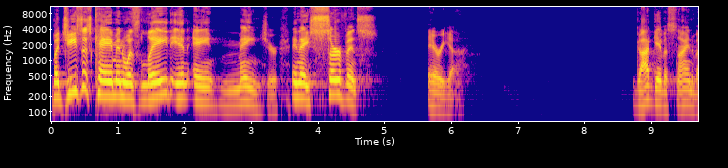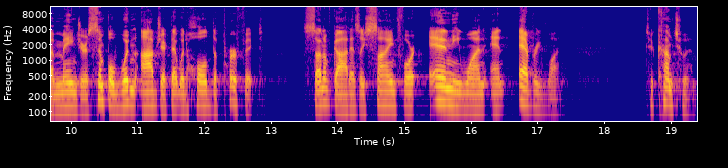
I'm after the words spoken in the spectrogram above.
But Jesus came and was laid in a manger, in a servant's area. God gave a sign of a manger, a simple wooden object that would hold the perfect Son of God as a sign for anyone and everyone to come to him.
